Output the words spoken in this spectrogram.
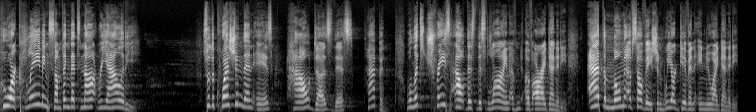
who are claiming something that's not reality. So the question then is how does this happen? Well, let's trace out this, this line of, of our identity. At the moment of salvation, we are given a new identity.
